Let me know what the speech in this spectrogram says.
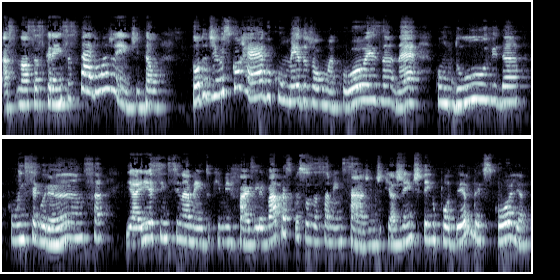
as nossas crenças pegam a gente. Então, todo dia eu escorrego com medo de alguma coisa, né, com dúvida, com insegurança. E aí, esse ensinamento que me faz levar para as pessoas essa mensagem de que a gente tem o poder da escolha,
